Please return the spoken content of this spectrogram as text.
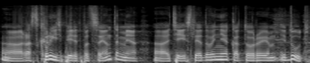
э, раскрыть перед пациентами те исследования, которые идут.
